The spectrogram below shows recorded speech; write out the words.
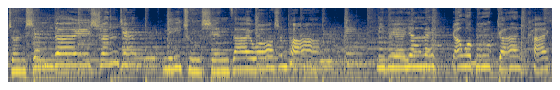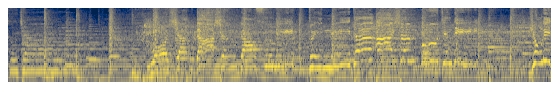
转身的一瞬间，你出现在我身旁，你别眼泪让我不敢开口讲。我想大声告诉你，对你的爱深不见底，用力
